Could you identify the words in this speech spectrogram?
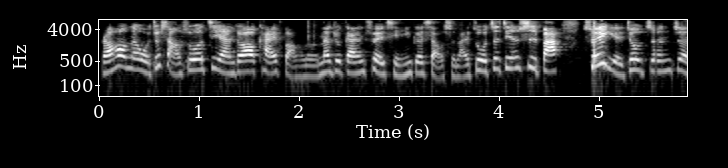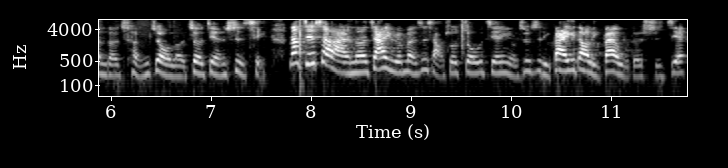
然后呢我就想说，既然都要开房了，那就干脆前一个小时来做这件事吧，所以也就真正的成就了这件事情。那接下来呢，佳怡原本是想说周间有就是礼拜一到礼拜五的时间。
